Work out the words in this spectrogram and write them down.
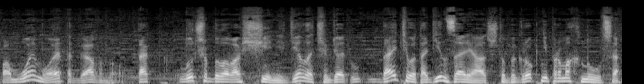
по-моему, это говно. Так лучше было вообще не делать, чем делать. Дайте вот один заряд, чтобы игрок не промахнулся.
